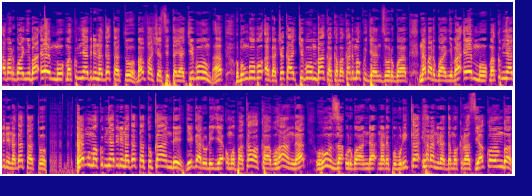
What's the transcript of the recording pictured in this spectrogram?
abarwanyi ba emu makumyabiri na gatatu bafashe site ya kibumba. Ubungubu agace ka kibumba kakaba karimo kugenzurwa n'abarwanyi ba emu makumyabiri na gatatu. Emu makumyabiri na gatatu kandi yigaruriye umupaka wa kabuhanga uhuza u rwanda na repubulika iharanira demokarasi ya kongo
